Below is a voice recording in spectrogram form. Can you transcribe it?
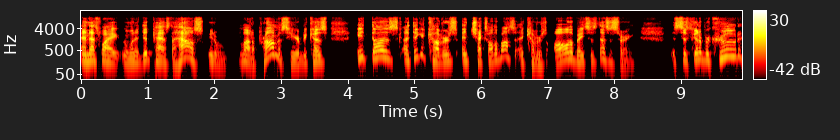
and that's why when it did pass the house you know a lot of promise here because it does i think it covers and checks all the boxes it covers all the bases necessary. It's just going to preclude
